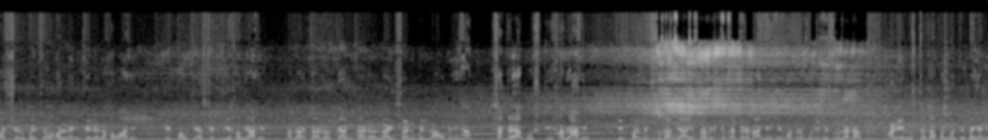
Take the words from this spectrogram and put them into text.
पाचशे रुपयाचं ऑनलाईन केलेलं हवं आहे. ते पावती असते ती हवी आहे. Aadhaar card PAN card license बिल्ला वगैरे ह्या सगळ्या गोष्टी हव्या आहेत. ही परमिटसुद्धा न्यायप्रविष्ट प्रकरण आहे. हे मात्र कोणी विसरू नका. आणि नुसतंच आपण म्हणतोय भैयानी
